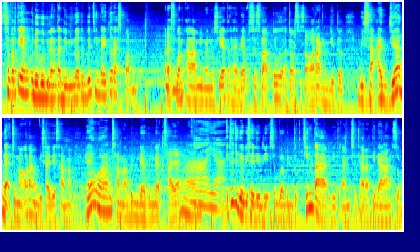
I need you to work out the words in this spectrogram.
seperti yang udah gue bilang tadi menurut gue cinta itu respon. Respon alami manusia terhadap sesuatu atau seseorang gitu. Bisa aja nggak cuma orang bisa aja sama hewan sama benda-benda kesayangan. Ah ya itu juga bisa jadi sebuah bentuk cinta gitu kan secara tidak langsung.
